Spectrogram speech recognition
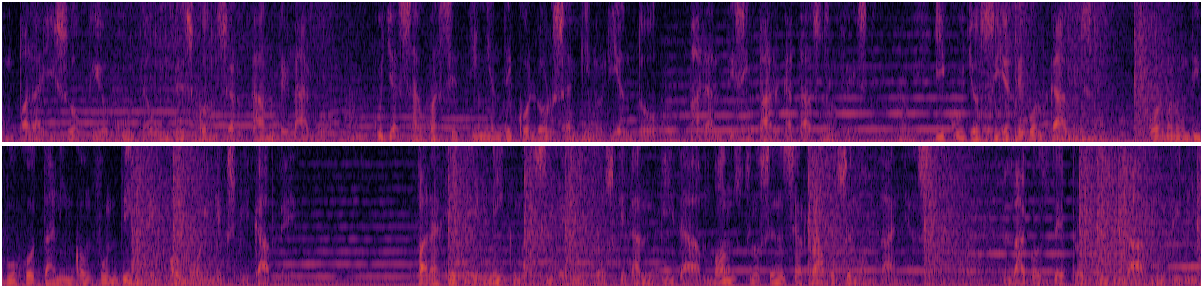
Un paraíso que oculta un desconcertante lago cuyas aguas se tiñen de color sanguinoliento para anticipar catástrofes y cuyos siete volcanes forman un dibujo tan inconfundible como inexplicable. Paraje de enigmas y de mitos que dan vida a monstruos encerrados en montañas, lagos de profundidad infinita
